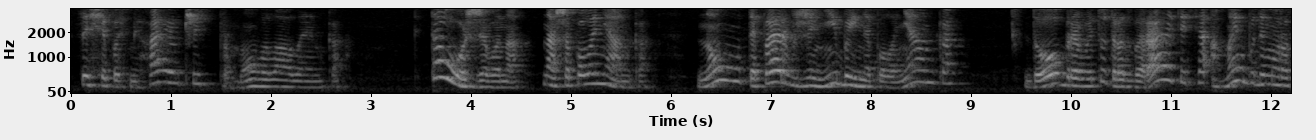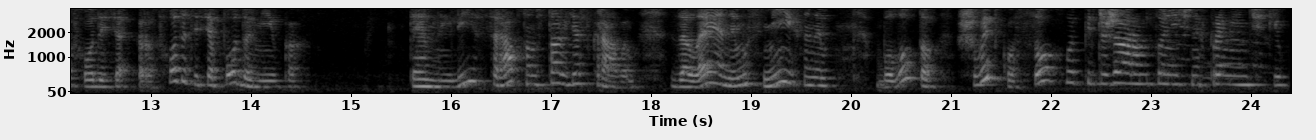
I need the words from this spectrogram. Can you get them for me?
все ще посміхаючись, промовила Оленка. Та ось же вона, наша полонянка. Ну, тепер вже ніби й не полонянка. Добре, ви тут розбираєтеся, а ми будемо розходитися, розходитися по домівках. Темний ліс раптом став яскравим, зеленим, усміхненим. Болото швидко сохло під жаром сонячних промінчиків,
